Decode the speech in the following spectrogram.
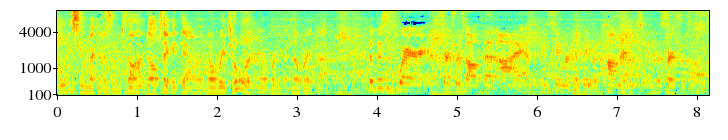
policing mechanisms. They'll they'll take it down and they'll retool it and they'll bring they'll bring it back. But this is where, in a search result, that I, as a consumer, could leave a comment in the search results.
